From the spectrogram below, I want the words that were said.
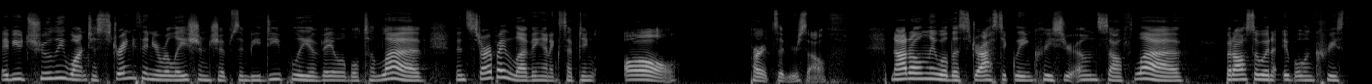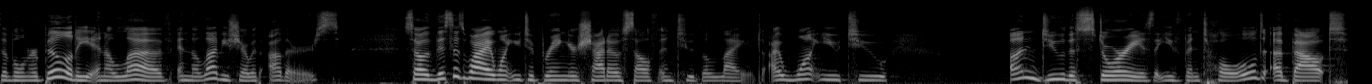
If you truly want to strengthen your relationships and be deeply available to love, then start by loving and accepting all parts of yourself. Not only will this drastically increase your own self love, but also it will increase the vulnerability and a love and the love you share with others. So, this is why I want you to bring your shadow self into the light. I want you to undo the stories that you've been told about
